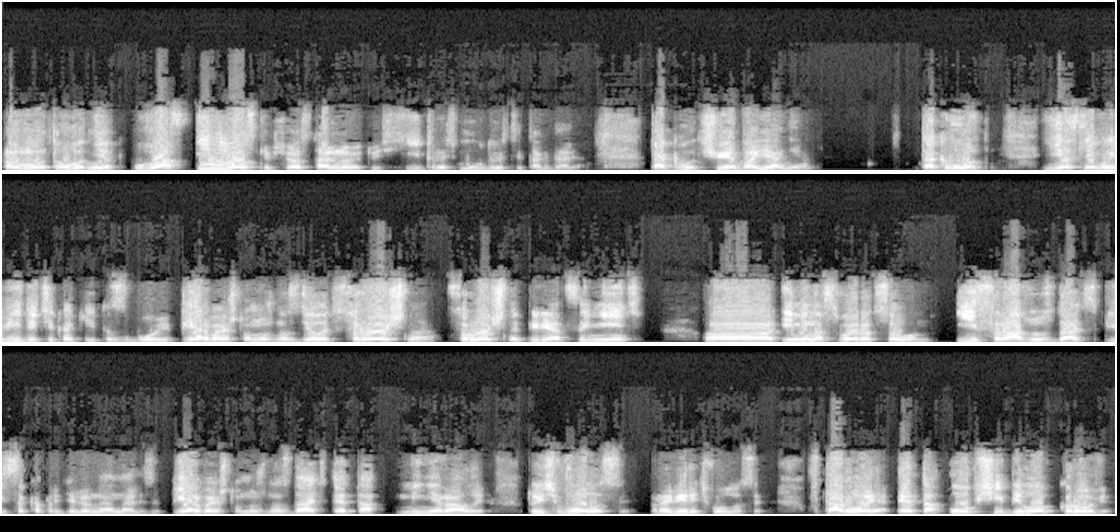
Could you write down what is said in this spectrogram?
Вот. А вот нет, у вас и мозг, и все остальное, то есть хитрость, мудрость и так далее. Так вот, еще и обаяние. Так вот, если вы видите какие-то сбои, первое, что нужно сделать, срочно, срочно переоценить именно свой рацион и сразу сдать список определенной анализы. Первое, что нужно сдать, это минералы, то есть волосы, проверить волосы. Второе, это общий белок крови.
